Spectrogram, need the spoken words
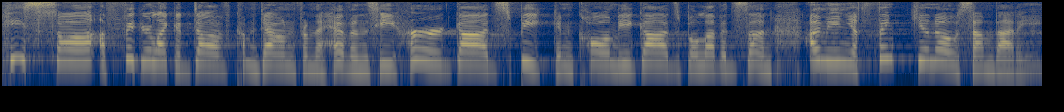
He saw a figure like a dove come down from the heavens. He heard God speak and call me God's beloved son. I mean, you think you know somebody.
